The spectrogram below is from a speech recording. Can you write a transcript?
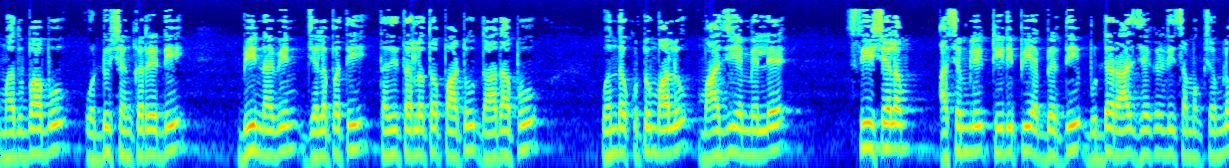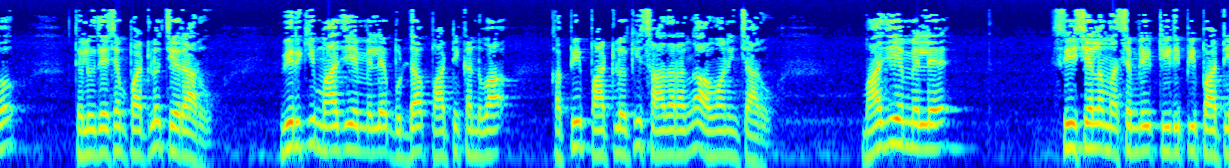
మధుబాబు ఒడ్డు శంకర్ రెడ్డి బి నవీన్ జలపతి తదితరులతో పాటు దాదాపు వంద కుటుంబాలు మాజీ ఎమ్మెల్యే శ్రీశైలం అసెంబ్లీ టీడీపీ అభ్యర్థి బుడ్డ రాజశేఖర రెడ్డి సమక్షంలో తెలుగుదేశం పార్టీలో చేరారు. వీరికి మాజీ ఎమ్మెల్యే బుడ్డ పార్టీ కండువా కప్పి పార్టీలోకి సాధారణంగా ఆహ్వానించారు. మాజీ MLA Srisailam assembly TDP party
